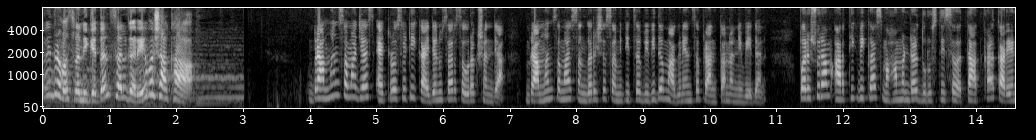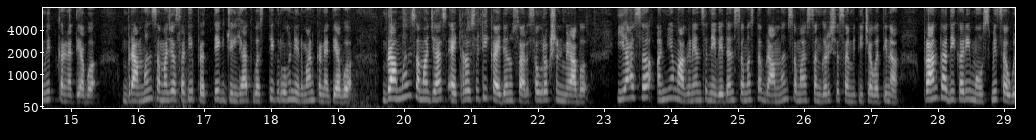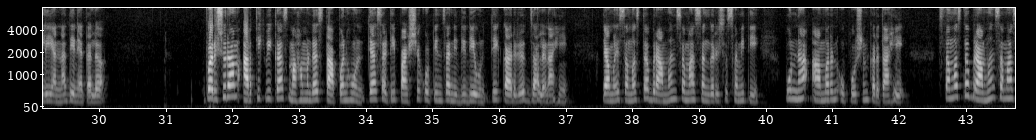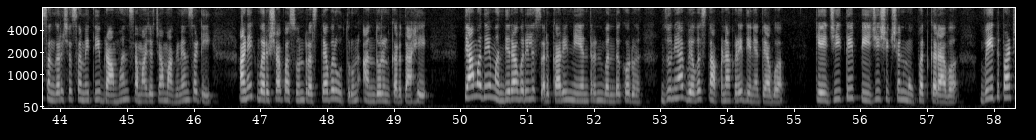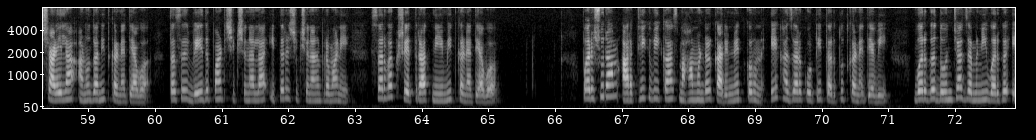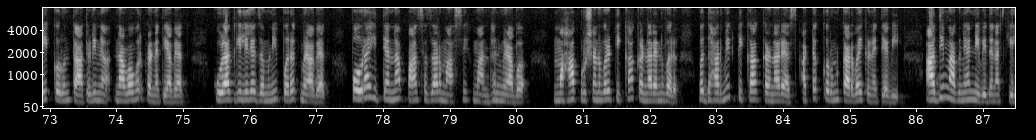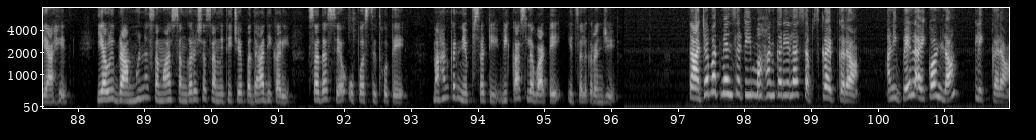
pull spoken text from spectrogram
रवींद्र वस्त्र निकेतन सलगरे व शाखा. ब्राह्मण समाजास अॅट्रॉसिटी कायद्यानुसार संरक्षण द्या. ब्राह्मण समाज संघर्ष समितीचं विविध मागण्यांचं प्रांतांना निवेदन. परशुराम आर्थिक विकास महामंडळ दुरुस्तीसह तात्काळ कार्यान्वित करण्यात यावं. ब्राह्मण समाजासाठी प्रत्येक जिल्ह्यात वसतिगृह निर्माण करण्यात यावं. ब्राह्मण समाजास अॅट्रॉसिटी कायद्यानुसार संरक्षण मिळावं. यासह अन्य मागण्यांचं निवेदन समस्त ब्राह्मण समाज संघर्ष समितीच्या वतीनं प्रांत अधिकारी मौसमी चौगले यांना देण्यात आलं. परशुराम आर्थिक विकास महामंडळ स्थापन होऊन त्यासाठी पाचशे कोटींचा निधी देऊन ते कार्यरत झालं नाही. त्यामुळे समस्त ब्राह्मण समाज संघर्ष समिती पुन्हा आमरण उपोषण करत आहे. समस्त ब्राह्मण समाज संघर्ष समिती ब्राह्मण समाजाच्या मागण्यांसाठी अनेक वर्षापासून रस्त्यावर उतरून आंदोलन करत आहे. त्यामध्ये मंदिरावरील सरकारी नियंत्रण बंद करून जुन्या व्यवस्थापनाकडे देण्यात यावं. के जी ते पी जी शिक्षण मोफत करावं. वेदपाठ शाळेला अनुदानित करण्यात यावं. तसेच वेदपाठ शिक्षणाला इतर शिक्षणांप्रमाणे सर्व क्षेत्रात नियमित करण्यात यावं. परशुराम आर्थिक विकास महामंडळ कार्यान्वित करून एक हजार कोटी तरतूद करण्यात यावी. वर्ग दोनच्या जमिनी वर्ग एक करून तातडीनं नावावर करण्यात याव्यात. कुळात गेलेल्या जमिनी परत मिळाव्यात. पौराहित्यांना पाच हजार मासिक मानधन मिळावं. महापुरुषांवर टीका करणाऱ्यांवर व धार्मिक टीका करणाऱ्यास अटक करून कारवाई करण्यात यावी आदी मागण्या निवेदनात केल्या आहेत. यावेळी ब्राह्मण समाज संघर्ष समितीचे पदाधिकारी सदस्य उपस्थित होते. महानकर नेपसाठी विकास लवाटे इचलकरंजी. ताज्या बातम्यांसाठी महानकरेला सबस्क्राईब करा आणि बेल आयकॉनला क्लिक करा.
